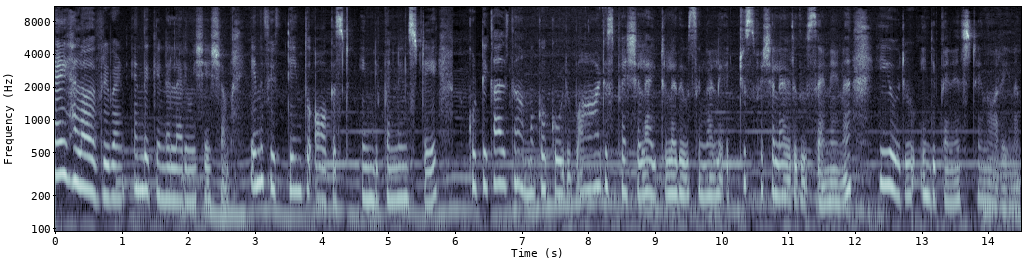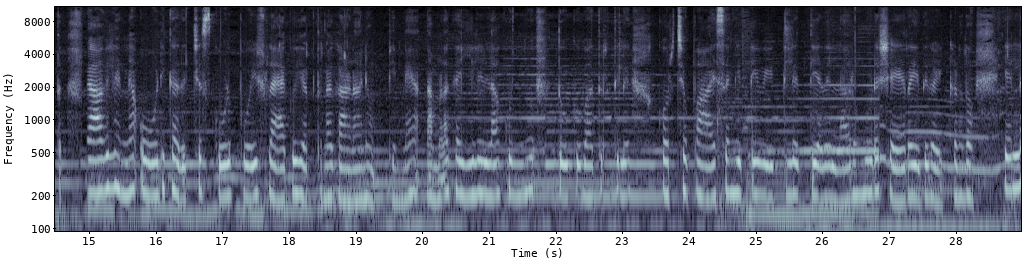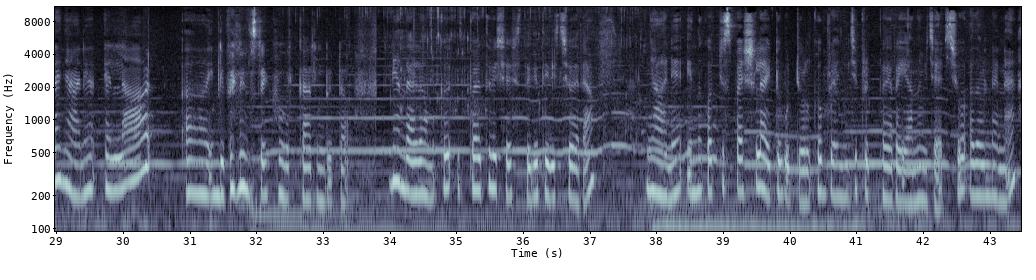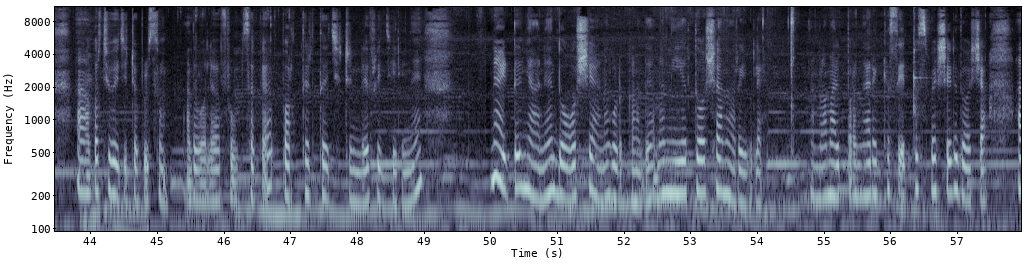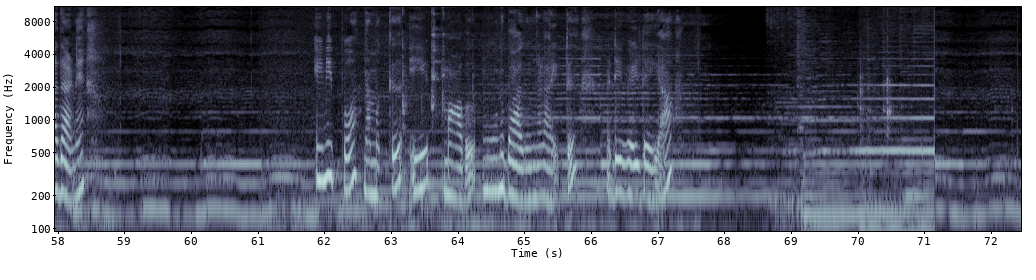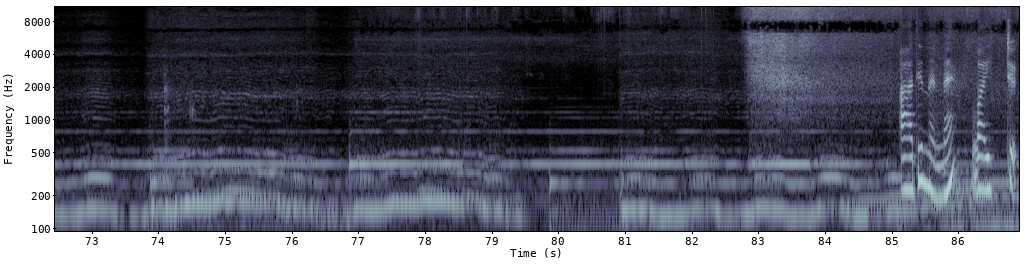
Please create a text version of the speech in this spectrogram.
Hey hello every one എന്തൊക്കെയുണ്ട് എല്ലാവരും വിശേഷം? ഇന്ന് ഫിഫ്റ്റീൻത്ത് ഓഗസ്റ്റ് ഇൻഡിപെൻഡൻസ് ഡേ കുട്ടിക്കാലത്ത് നമുക്കൊക്കെ ഒരുപാട് സ്പെഷ്യലായിട്ടുള്ള ദിവസങ്ങളിൽ ഏറ്റവും സ്പെഷ്യലായ ഒരു ദിവസം തന്നെയാണ് ഈ ഒരു ഇൻഡിപെൻഡൻസ് ഡേ എന്ന് പറയുന്നത്. രാവിലെ തന്നെ ഓടിക്കതച്ച് സ്കൂളിൽ പോയി ഫ്ലാഗ് ഉയർത്തണ കാണാനും പിന്നെ നമ്മളെ കയ്യിലുള്ള കുഞ്ഞു തൂക്കുപാത്രത്തിൽ കുറച്ച് പായസം കിട്ടി വീട്ടിലെത്തി അതെല്ലാവരും കൂടെ ഷെയർ ചെയ്ത് കഴിക്കണതും എല്ലാം ഞാൻ എല്ലാ ഇൻഡിപെൻഡൻസ് ഡേക്ക് ഓർക്കാറുണ്ട് കേട്ടോ ഇനി എന്തായാലും നമുക്ക് ഇപ്പോഴത്തെ വിശേഷത്തേക്ക് തിരിച്ചു വരാം. ഞാൻ ഇന്ന് കുറച്ച് സ്പെഷ്യലായിട്ട് കുട്ടികൾക്ക് ബ്രഞ്ച് പ്രിപ്പയർ ചെയ്യാമെന്ന് വിചാരിച്ചു. അതുകൊണ്ട് തന്നെ കുറച്ച് വെജിറ്റബിൾസും അതുപോലെ ഫ്രൂട്ട്സൊക്കെ പുറത്തെടുത്ത് വെച്ചിട്ടുണ്ട് ഫ്രിഡ്ജിൽ നിന്ന് ഇതിനായിട്ട് ഞാൻ ദോശയാണ് കൊടുക്കുന്നത് നമ്മൾ നീർദോശ എന്ന് പറയൂലേ? നമ്മളെ മലപ്പുറംകാരൊക്കെ ഏറ്റവും സ്പെഷ്യൽ ദോശ. അതാണ് ഇനിയിപ്പോൾ നമുക്ക് ഈ മാവ് മൂന്ന് ഭാഗങ്ങളായിട്ട് ഡിവൈഡ് ചെയ്യാം. ആദ്യം തന്നെ വൈറ്റ്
